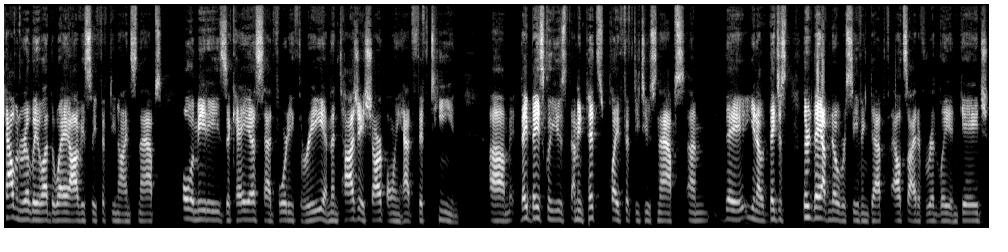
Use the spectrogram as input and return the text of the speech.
Calvin Ridley led the way, obviously 59 snaps. Olamide Zaccheaus had 43, and then Tajae Sharpe only had 15. Um, they basically used. I mean, Pitts played 52 snaps. Um, they, you know, they just they have no receiving depth outside of Ridley and Gage.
